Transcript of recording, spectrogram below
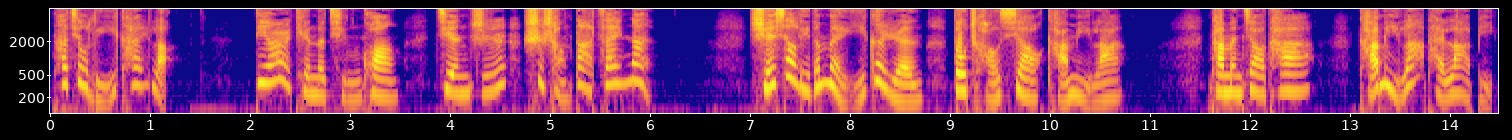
他就离开了。第二天的情况简直是场大灾难。学校里的每一个人都嘲笑卡米拉，他们叫她“卡米拉牌蜡笔”，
